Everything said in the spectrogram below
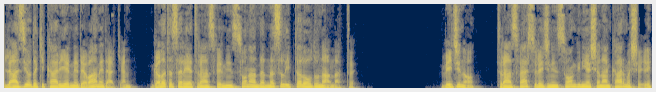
Lazio'daki kariyerine devam ederken, Galatasaray'a transferinin son anda nasıl iptal olduğunu anlattı. Vecino, transfer sürecinin son günü yaşanan karmaşayı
